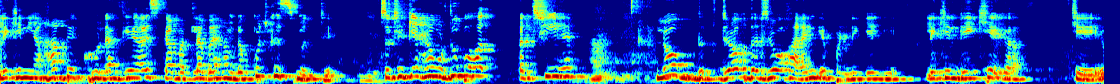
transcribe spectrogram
लेकिन यहाँ पे खोला गया, इसका मतलब है हम लोग कुछ किस्मत थे। तो ठीक है, उर्दू बहुत अच्छी है। लोग जो दर जो आएँगे पढ़ने के लिए, लेकिन देखिएगा कि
